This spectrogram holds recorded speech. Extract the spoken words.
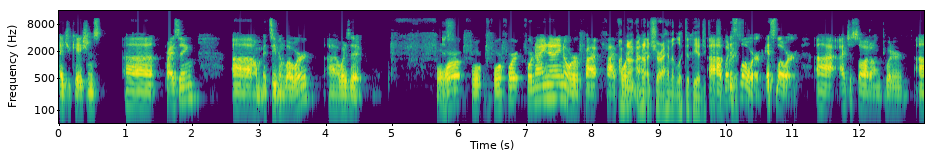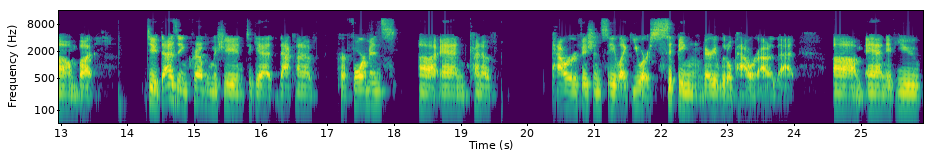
education's uh, pricing. Um, it's even lower. Uh, what is it? Four, four, four, four, four ninety nine or five, five I'm not. I'm not sure. I haven't looked at the education. Uh, but it's lower. It's lower. Uh, I just saw it on Twitter. Um, but dude, that is an incredible machine to get that kind of performance uh, and kind of power efficiency. Like you are sipping very little power out of that. Um, and if you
